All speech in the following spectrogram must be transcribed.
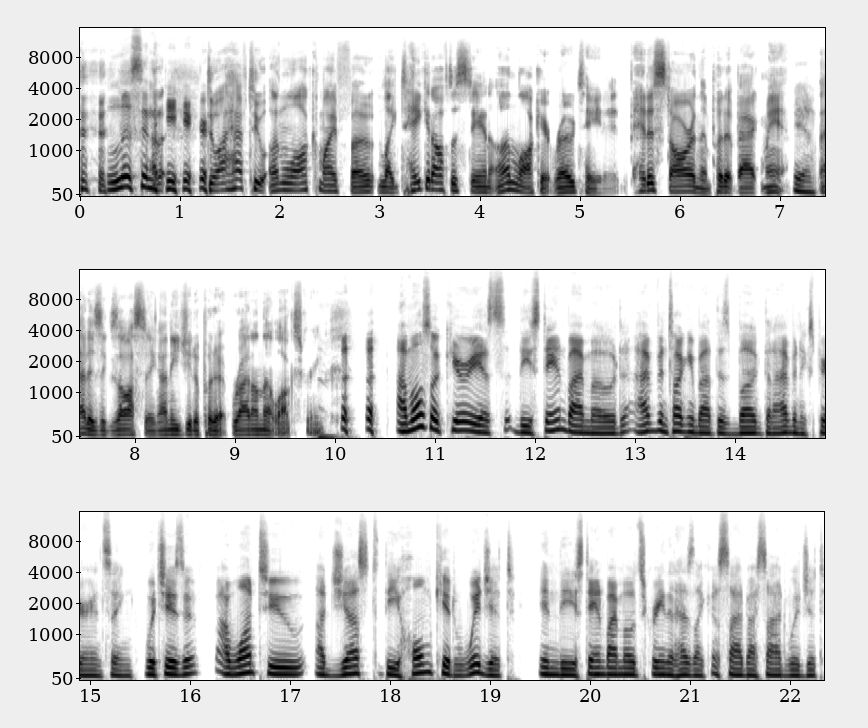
Listen here. Do I have to unlock my phone, like take it off the stand, unlock it, rotate it, hit a star, and then put it back? Man, Yeah. that is exhausting. I need you to put it right on that lock screen. I'm also curious the standby mode. I've been talking about this bug that I've been experiencing, which is if I want to adjust the HomeKit widget in the standby mode screen that has like a side by side widget.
